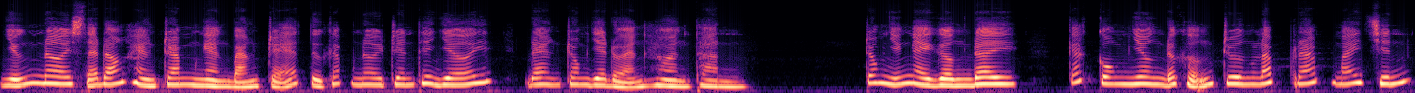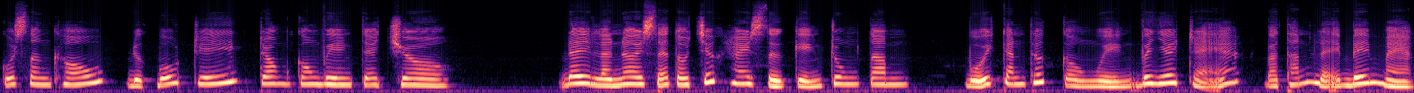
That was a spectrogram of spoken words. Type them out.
những nơi sẽ đón hàng trăm ngàn bạn trẻ từ khắp nơi trên thế giới đang trong giai đoạn hoàn thành. Trong những ngày gần đây, các công nhân đã khẩn trương lắp ráp máy chính của sân khấu được bố trí trong công viên Techo. Đây là nơi sẽ tổ chức hai sự kiện trung tâm buổi canh thức cầu nguyện với giới trẻ và thánh lễ bế mạc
